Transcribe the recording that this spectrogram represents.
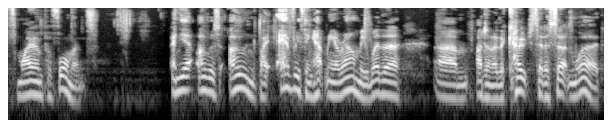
for my own performance. And yet I was owned by everything happening around me, whether, um, I don't know, the coach said a certain word,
